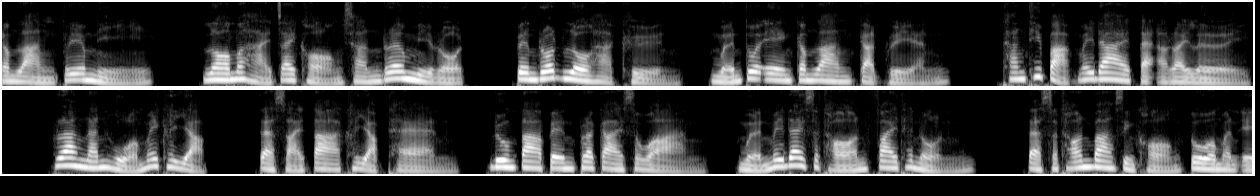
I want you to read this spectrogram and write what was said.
กำลังเตรียมหนีลอมาหายใจของฉันเริ่มมีรสเป็นรสโลหะขื่นเหมือนตัวเองกำลังกัดเหรียญทั้งที่ปากไม่ได้แต่อะไรเลย ร่างนั้นหัวไม่ขยับ แต่สายตาขยับแทน ดวงตาเป็นประกายสว่าง เหมือนไม่ได้สะท้อนไฟถนน แต่สะท้อนบางสิ่งของตัวมันเอ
